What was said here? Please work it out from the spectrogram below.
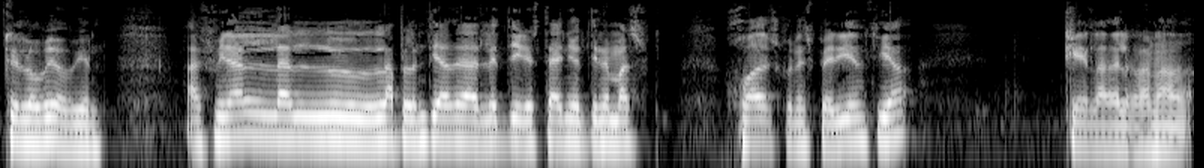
que lo veo bien. Al final la, la plantilla del Athletic este año tiene más jugadores con experiencia que la del Granada,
